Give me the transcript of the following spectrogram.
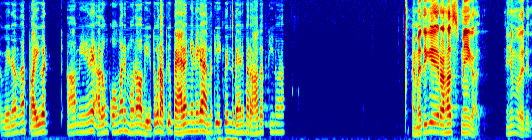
වෙනම ප්‍රයිවට් ආමීනේ අරුන් කොහමරි මොන වගේ. එතකොට අපි පැහැරන් යන එක ඇමතිෙක් වෙන්න බෑනේ බං රහසක් තියෙනවනම්. ඇමතිගේ රහස් මේක එහෙම වැරද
